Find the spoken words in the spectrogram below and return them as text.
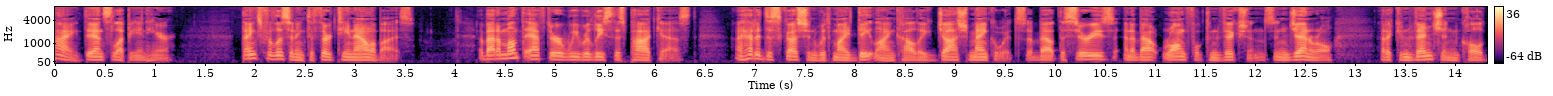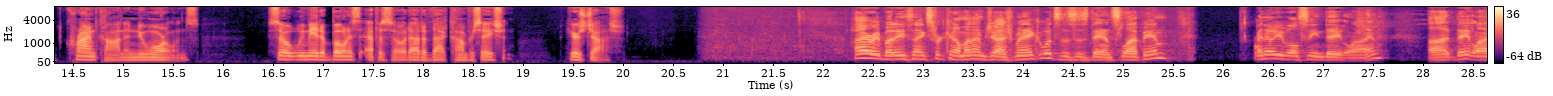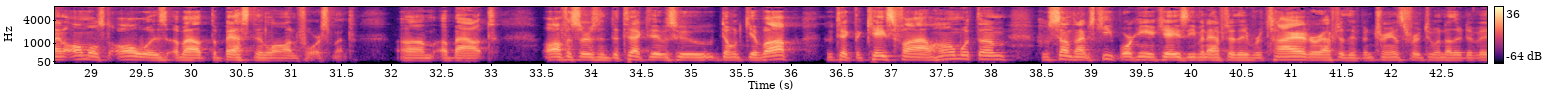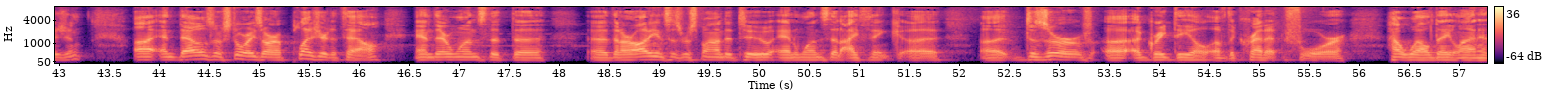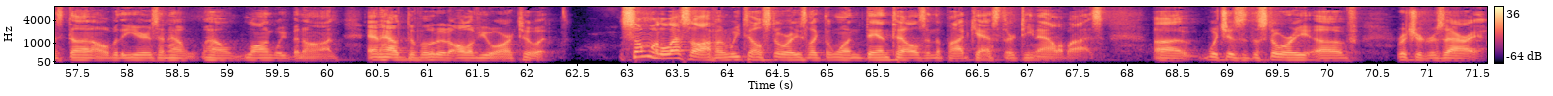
Hi, Dan Slepian here. Thanks for listening to 13 Alibis. About a month after we released this podcast, I had a discussion with my Dateline colleague Josh Mankiewicz about the series and about wrongful convictions in general at a convention called CrimeCon in New Orleans. So we made a bonus episode out of that conversation. Here's Josh. Hi, everybody. Thanks for coming. I'm Josh Mankiewicz. This is Dan Slepian. I know you've all seen Dateline. Uh, Dateline almost always about the best in law enforcement, um, about officers and detectives who don't give up, who take the case file home with them, who sometimes keep working a case even after they've retired or after they've been transferred to another division. Uh, and those are stories are a pleasure to tell, and they're ones that the uh, that our audience has responded to, and ones that I think uh, uh deserve uh, a great deal of the credit for how well Dateline has done over the years and how, how long we've been on and how devoted all of you are to it. Somewhat less often, we tell stories like the one Dan tells in the podcast 13 Alibis, uh, which is the story of Richard Rosario.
